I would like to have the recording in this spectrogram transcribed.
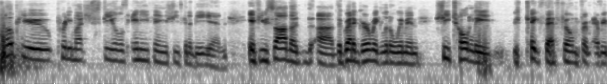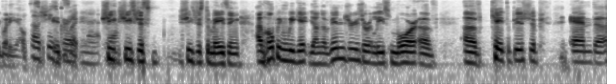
Flo Pugh pretty much steals anything she's going to be in. If you saw the uh, the Greta Gerwig Little Women, she totally takes that film from everybody else. Oh, she's It's great like- in that. she yeah. she's just she's just amazing. I'm hoping we get Young Avengers or at least more of of Kate the Bishop and uh,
